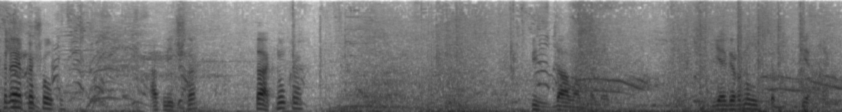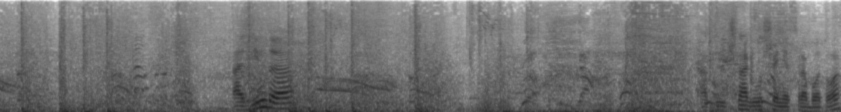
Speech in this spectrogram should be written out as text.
Стреляй в кошелку. Отлично. Так, ну-ка. Пизда вам, блядь. Я вернулся, детки. Один, да. Отлично, оглушение сработало.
